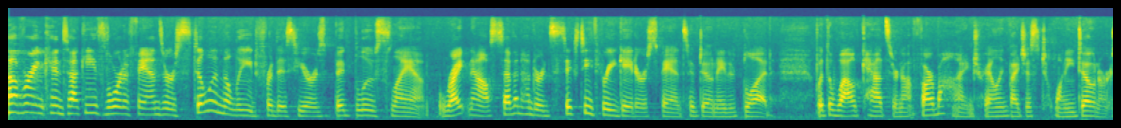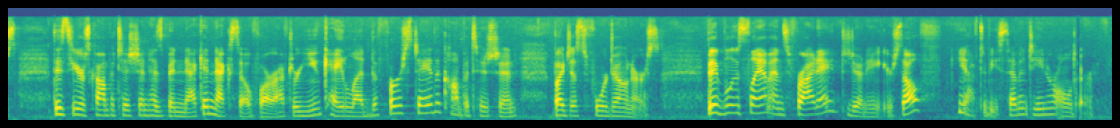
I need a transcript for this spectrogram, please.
Covering Kentucky, Florida fans are still in the lead for this year's Big Blue Slam. Right now, 763 Gators fans have donated blood, but the Wildcats are not far behind, trailing by just 20 donors. This year's competition has been neck and neck so far after UK led the first day of the competition by just four donors. Big Blue Slam ends Friday. To donate yourself, you have to be 17 or older.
